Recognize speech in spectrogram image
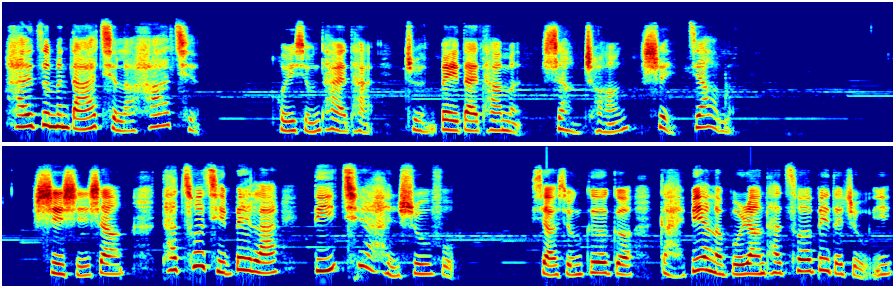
孩子们打起了哈欠。灰熊太太准备带他们上床睡觉了。事实上，他搓起背来的确很舒服。小熊哥哥改变了不让他搓背的主意。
